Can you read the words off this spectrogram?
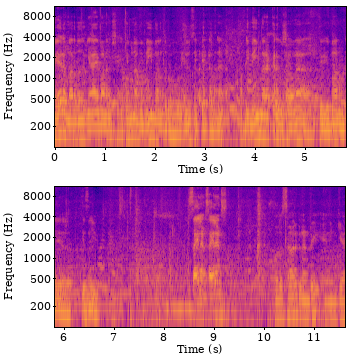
பேரை மறந்தது நியாயமான விஷயம். எப்பவுமே நம்ம மெய் மறந்துடுவோம். ஒரு மியூசிக் கேட்டோம்னா அப்படி மெய் மறக்கிற விஷயம் தான் திரு இமானுடைய இசையும். சைலன்ஸ் சைலன்ஸ் ஒரு சாருக்கு நன்றி. இங்கே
